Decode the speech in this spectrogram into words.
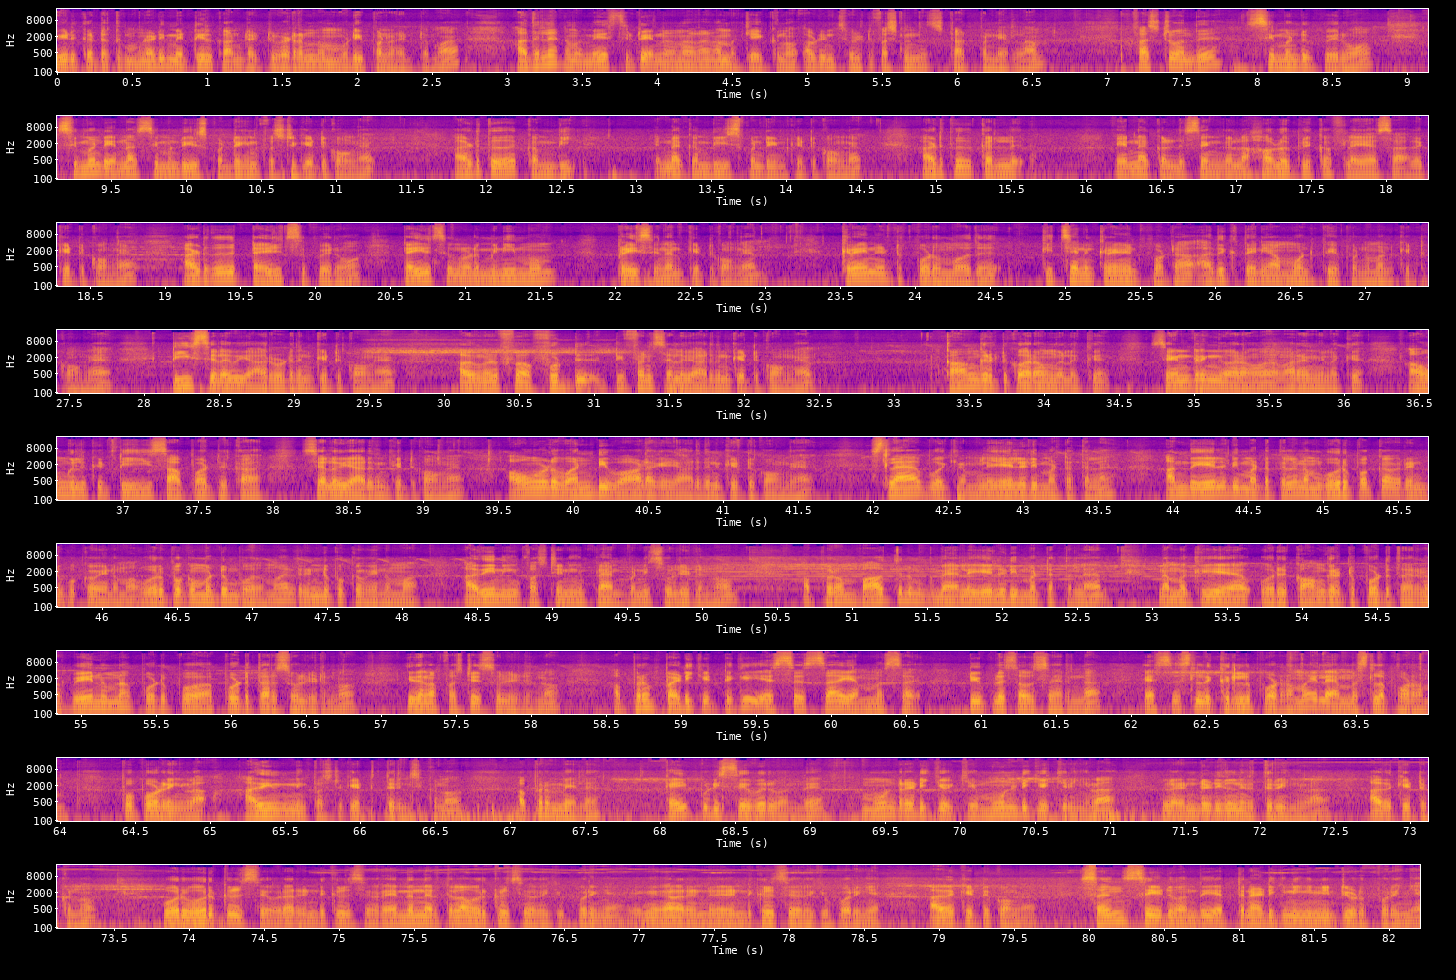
வீடு கட்டுறதுக்கு முன்னாடி மெட்டீரியல் கான்ட்ராக்ட் விடணும் நம்ம முடிவு பண்ணிட்டோமா? அதில் நம்ம மேஸ்திட்டு என்னென்னலாம் நம்ம கேட்கணும் அப்படின்னு சொல்லிட்டு ஃபஸ்ட்டு வந்து ஸ்டார்ட் பண்ணிடலாம். ஃபஸ்ட்டு வந்து சிமெண்ட்டுக்கு போயிடுவோம் சிமெண்ட் என்ன சிமெண்ட் யூஸ் பண்ணுறீங்கன்னு ஃபஸ்ட்டு கேட்டுக்கோங்க. அடுத்தது கம்பி. என்ன கம்பி யூஸ் பண்ணுறீங்கன்னு கேட்டுக்கோங்க. அடுத்தது கல் என்ன கல் செங்கல்லா ஹாலோ பிரிக்கா ஃப்ளையர்ஸாக அதை கேட்டுக்கோங்க. அடுத்தது டைல்ஸுக்கு போயிடுவோம் டைல்ஸ் உங்களோட மினிமம் ப்ரைஸ் என்னன்னு கேட்டுக்கோங்க. கிரைனட் போடும்போது கிச்சனுக்கு கிரைனட் போட்டால் அதுக்கு தனியாக அமௌண்ட் பே பண்ணுமான்னு கேட்டுக்கோங்க. டீ செலவு யாரோடதுன்னு கேட்டுக்கோங்க. அவங்களோட ஃபுட்டு டிஃபன் செலவு யாருதுன்னு கேட்டுக்கோங்க. காங்கிரீட்டுக்கு வரவங்களுக்கு சென்ட்ரிங் வரவங்க வரவங்களுக்கு அவங்களுக்கு டீ சாப்பாட்டு கா செலவு யாருதுன்னு கேட்டுக்கோங்க. அவங்களோட வண்டி வாடகை யாருதுன்னு கேட்டுக்கோங்க. ஸ்லாப் வைக்கிறோம்ல ஏழடி மட்டத்தில். அந்த ஏழடி மட்டத்தில் நமக்கு ஒரு பக்கம் ரெண்டு பக்கம் வேணுமா? ஒரு பக்கம் மட்டும் போதுமா? இல்லை ரெண்டு பக்கம் வேணுமா? அதையும் நீங்கள் ஃபஸ்ட்டு நீங்கள் பிளான் பண்ணி சொல்லிடணும். அப்புறம் பாத்ரூமுக்கு மேலே ஏழடி மட்டத்தில் நமக்கு ஒரு காங்கிரீட் போட்டு தரணும். வேணும்னா போட்டு போ போட்டு தர சொல்லிடணும். இதெல்லாம் ஃபஸ்ட்டே சொல்லிடணும். அப்புறம் படிக்கட்டுக்கு எஸ்எஸ்ஆ எம்எஸ்ஸா டியூப்ளஸ் ஹவுஸாக இருந்தால் எஸ்எஸ்சில் கிரில் போடுறோமா இல்லை எம்எஸ்ல போடுறோம் இப்போ போடுறீங்களா? அதையும் நீங்கள் ஃபஸ்ட்டு கேட்டு தெரிஞ்சுக்கணும். அப்புறமேல கைப்பிடி செவுரு வந்து மூன்று அடிக்கு வைக்க மூணு அடிக்கு வைக்கிறீங்களா? இல்லை ரெண்டு அடியில் நிறுத்துறீங்களா? அதை கேட்டுக்கணும். ஒரு ஒரு கல் செவரா ரெண்டு கல் செவரா? எந்தெந்த இடத்துல ஒரு கல் செவரு வைக்க போகிறீங்க எங்கெங்கெல்லாம் ரெண்டு ரெண்டு கல் செவரு வைக்க போகிறீங்க அதை கேட்டுக்கோங்க. சன் சைடு வந்து எத்தனை அடிக்கு நீங்கள் நீட்டி விட போகிறீங்க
